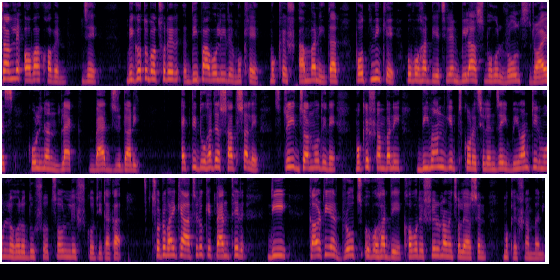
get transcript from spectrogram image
জানলে অবাক হবেন যে বিগত বছরের দীপাবলির মুখে মুকেশ আম্বানি তার পত্নীকে উপহার দিয়েছিলেন বিলাসবহুল Rolls Royce Cullinan Black Badge গাড়ি। একটি দু হাজার সাত সালে স্ত্রীর জন্মদিনে মুকেশ আম্বানি বিমান গিফট করেছিলেন, যেই বিমানটির মূল্য হলো দুশো কোটি টাকা। ছোট ভাইকে আঠেরোকে প্যান্থের ডি কার্টিয়ার ব্রোচ উপহার দিয়ে খবরের শিরোনামে চলে আসেন মুকেশ আম্বানি।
